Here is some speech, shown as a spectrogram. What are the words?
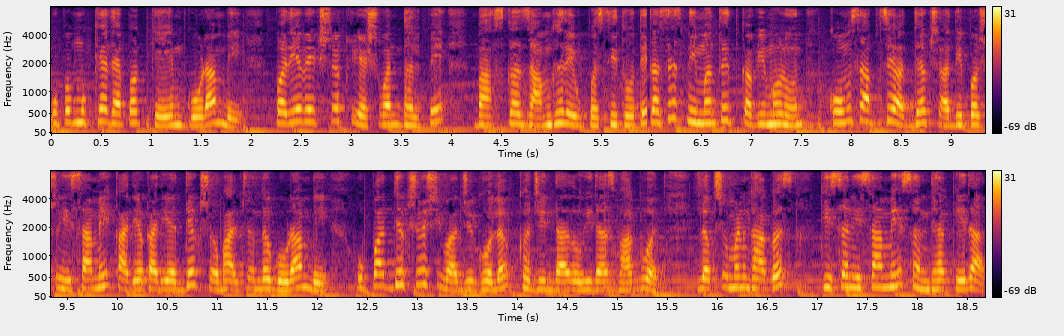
उपमुख्याध्यापक के एम गोडांबे पर्यवेक्षक यशवंत धलपे भास्कर जामघरे उपस्थित होते. तसेच निमंत्रित कवी म्हणून कोमसापचे अध्यक्ष दीपश्री इसामे कार्यकारी अध्यक्ष भालचंद्र गोडांबे उपाध्यक्ष शिवाजी घोलप खजिनदार रोहिदास भागवत लक्ष्मण घागस किसन इसामे संध्या केदार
